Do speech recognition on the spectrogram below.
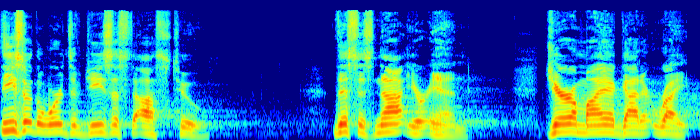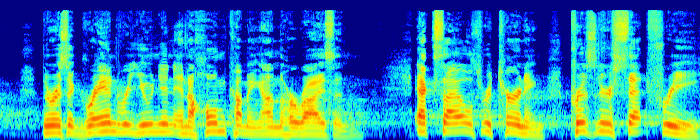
these are the words of Jesus to us too. This is not your end. Jeremiah got it right. There is a grand reunion and a homecoming on the horizon. Exiles returning, prisoners set free,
